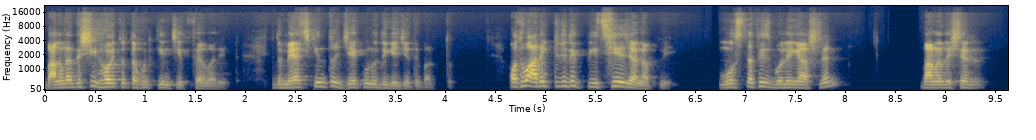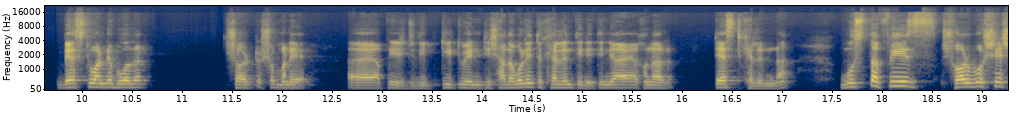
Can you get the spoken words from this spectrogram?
বাংলাদেশই হয়তো তখন কিঞ্চিত ফেভারিট কিন্তু ম্যাচ কিন্তু যে কোনো দিকে যেতে পারত। অথবা আরেকটু যদি পিছিয়ে যান আপনি, মুস্তাফিজ বোলিংয়ে আসলেন, বাংলাদেশের বেস্ট ওয়ানডে বোলার শর্ট মানে আপনি যদি টি টোয়েন্টি সাদা বলেই তো খেলেন তিনি তিনি এখন আর টেস্ট খেলেন না। মুস্তাফিজ সর্বশেষ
